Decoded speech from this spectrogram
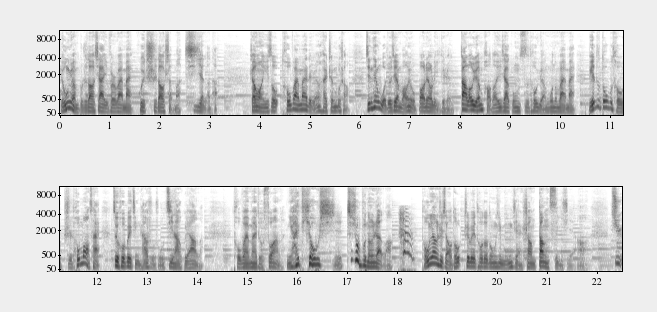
永远不知道下一份外卖会吃到什么，吸引了他。上网一搜，偷外卖的人还真不少。今天我就见网友爆料了一个人，大老远跑到一家公司偷员工的外卖，别的都不偷，只偷冒菜，最后被警察叔叔缉拿归案了。偷外卖就算了，你还挑食，这就不能忍了。同样是小偷，这位偷的东西明显上档次一些啊。据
